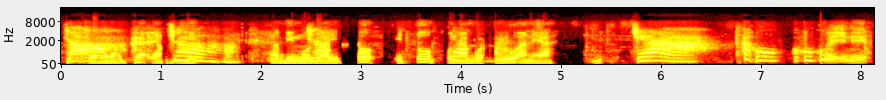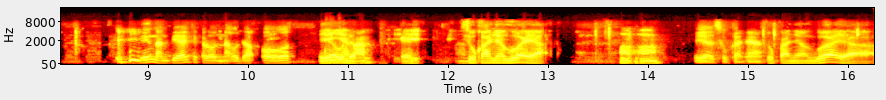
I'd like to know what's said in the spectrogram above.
Ya, Sorry aja yang ya, lebih, yang lebih muda itu itu punya gue duluan ya. ya. Wah, ini ini nanti aja kalau nak udah out Ya iya udah. kan? oke. Sukanya gue ya, Mm-mm. Ya sukanya. Sukanya gue ya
